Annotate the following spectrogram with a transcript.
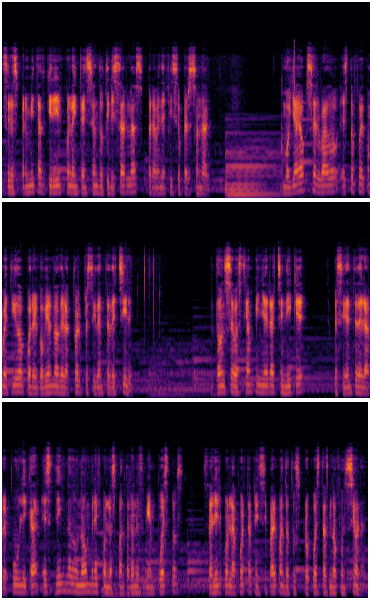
se les permita adquirir con la intención de utilizarlas para beneficio personal. Como ya he observado, esto fue cometido por el gobierno del actual presidente de Chile, don Sebastián Piñera Chenique, presidente de la República, es digno de un hombre con los pantalones bien puestos salir por la puerta principal cuando tus propuestas no funcionan.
